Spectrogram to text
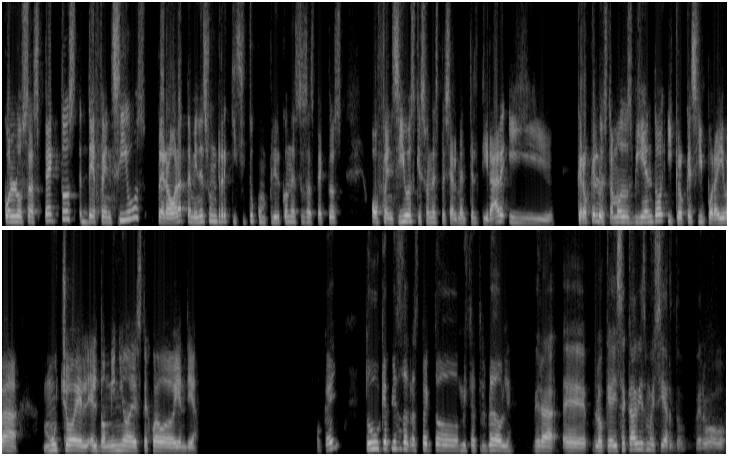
con los aspectos defensivos, pero ahora también es un requisito cumplir con estos aspectos ofensivos que son especialmente el tirar y creo que lo estamos viendo y creo que sí, por ahí va mucho el, dominio de este juego de hoy en día. Ok, ¿tú qué piensas al respecto, Mr. Triple W? Mira, eh, lo que dice Cavi es muy cierto, pero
